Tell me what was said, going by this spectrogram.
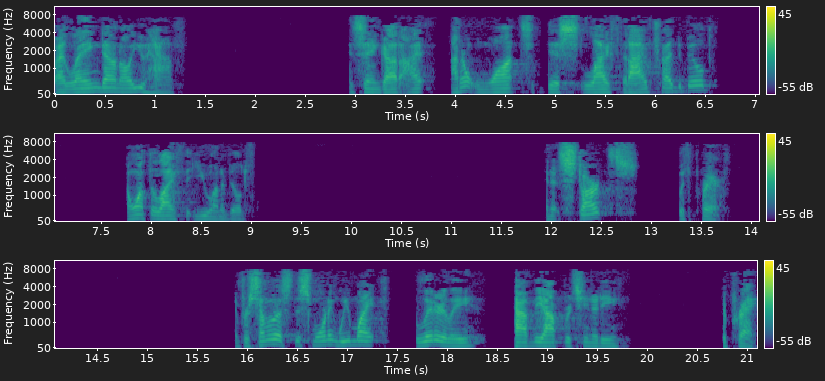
By laying down all you have and saying, God, I, I don't want this life that I've tried to build. I want the life that you want to build for. And it starts with prayer. And for some of us this morning, we might literally have the opportunity to pray,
